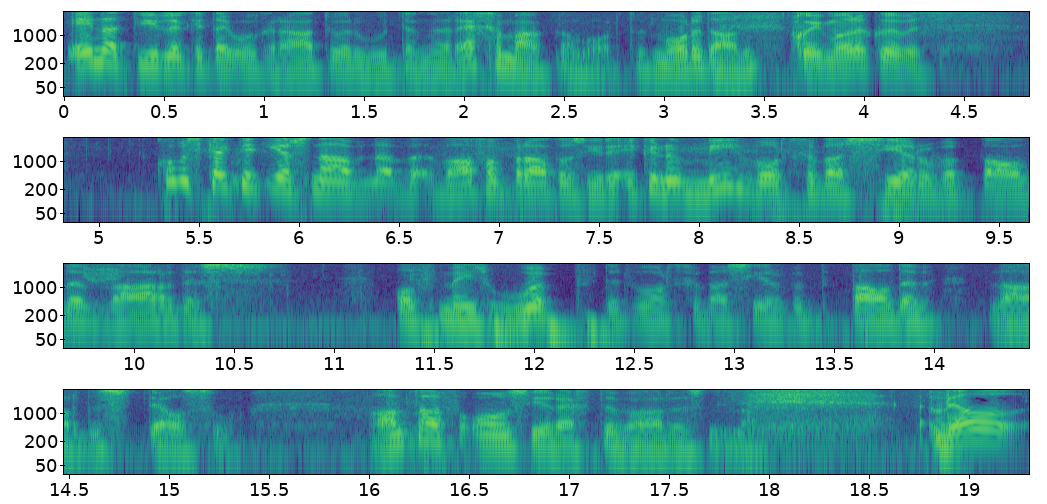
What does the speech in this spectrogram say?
En natuurlik het hy ook raad oor hoe dinge reggemaak kan word. Môre dan. Goeiemôre Kobus. Kom ons kyk net eers na, na waarvan praat ons hier? Ekonomie word gebaseer op bepaalde waardes of mens hoop dit word gebaseer op 'n bepaalde waardestelsel. Handhaaf ons die regte waardes nie lank. Wel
